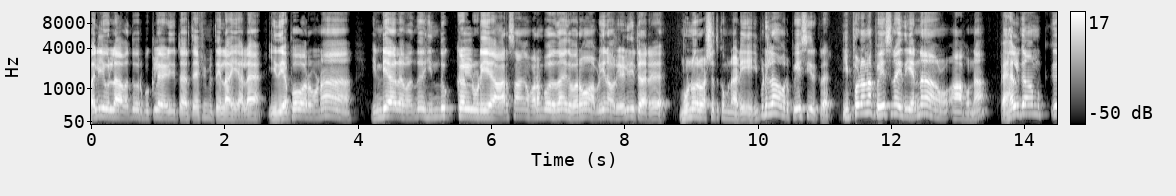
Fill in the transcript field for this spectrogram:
வலியுல்லா வந்து ஒரு புக்ல எழுதிட்டார் தேஃபிமி இலாயால இது எப்போ வரும்னா இந்தியாவில் வந்து இந்துக்களுடைய அரசாங்கம் வரும்போது தான் இது வரும் அப்படின்னு அவர் எழுதிட்டாரு முந்நூறு வருஷத்துக்கு முன்னாடி. இப்படிலாம் அவர் பேசியிருக்கிறார். இப்படிலாம் பேசினா இது என்ன ஆகும்னா பெஹல்காமுக்கு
